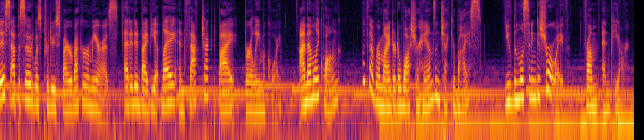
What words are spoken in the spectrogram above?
This episode was produced by Rebecca Ramirez, edited by Viet Le, and fact checked by Berly McCoy. I'm Emily Kwong, with a reminder to wash your hands and check your bias. You've been listening to Shortwave from NPR.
